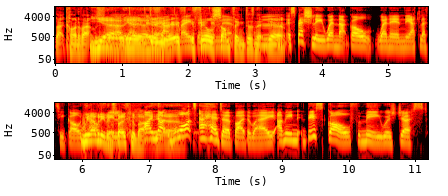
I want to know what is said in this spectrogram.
That kind of atmosphere. Yeah, Yeah, yeah, it yeah. did you? sound It, it feels didn't something, doesn't it? Mm, Yeah. Especially when that goal went in, the Atleti goal. We haven't even Felix. spoken about I it, know. yeah. What a header, by the way. I mean, this goal for me was just,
